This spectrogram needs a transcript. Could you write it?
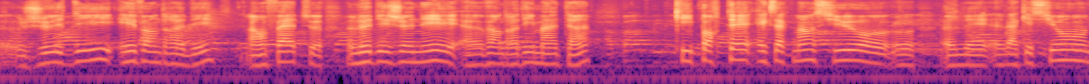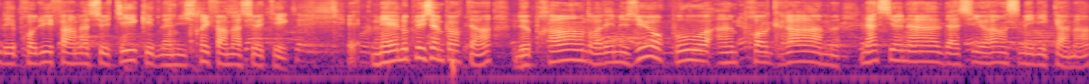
euh, jeudi et vendredi. En fait, le déjeuner euh, vendredi matin qui portait exactement sur la question des produits pharmaceutiques et de l'industrie pharmaceutique. Mais le plus important, de prendre des mesures pour un programme national d'assurance médicaments.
